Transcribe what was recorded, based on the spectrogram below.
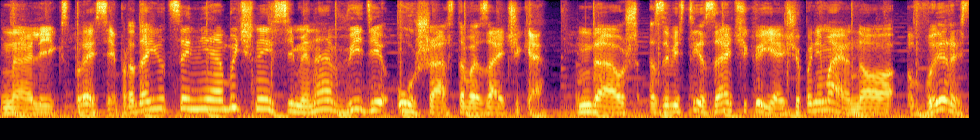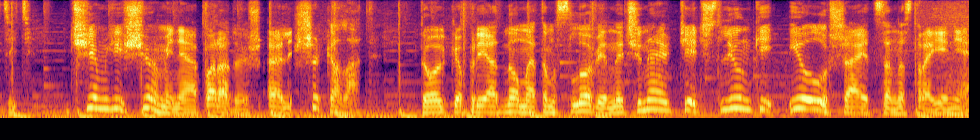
На Алиэкспрессе продаются необычные семена в виде ушастого зайчика. Да уж, завести зайчика я еще понимаю, но вырастить? Чем еще меня порадуешь, Али? Шоколад. Только при одном этом слове начинают течь слюнки и улучшается настроение.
